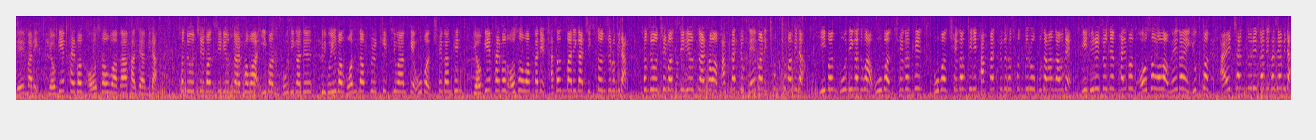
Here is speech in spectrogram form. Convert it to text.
4마리, 여기에 8번 어서와가 가세합니다. 선두 7번 시리우스 알파와 2번 보디가드 그리고 1번 원더풀 키티와 함께 5번 최강캔 여기에 8번 어서와까지 5마리가 직선주로입니다. 선두 7번 시리우스 알파와 바깥쪽 4마리 촘촘합니다. 2번 보디가드와 5번 최강캔 5번 최강캔이 바깥쪽에서 선두로 부상한 가운데 이 뒤를 쫓는 8번 어서와와 외가의 6번 알찬 누리까지 가세합니다.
